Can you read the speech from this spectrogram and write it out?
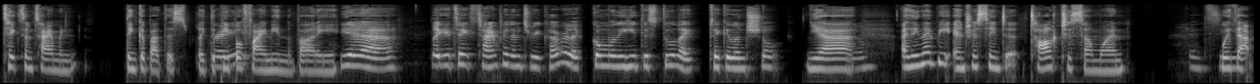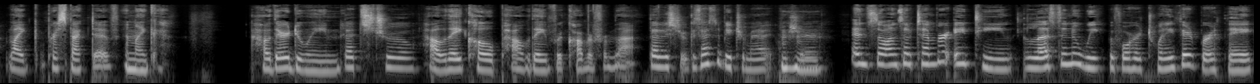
take some time and think about this, like, the people finding the body. Yeah. Like it takes time for them to recover. Like como dijiste tú, like take it on show. Yeah. You know? I think that'd be interesting to talk to someone with that like perspective and like how they're doing, That's true. how they cope, how they've recovered from that. That is true because it has to be traumatic for Mhm. sure. And so on September 18, less than a week before her 23rd birthday,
